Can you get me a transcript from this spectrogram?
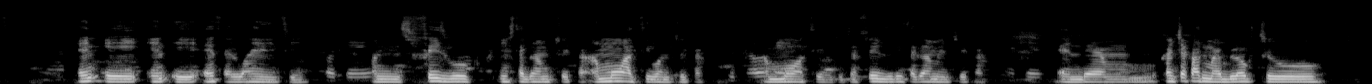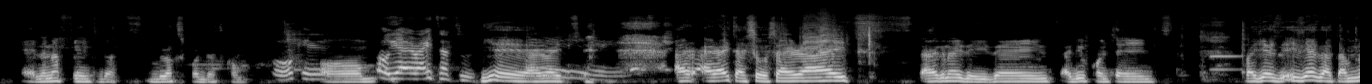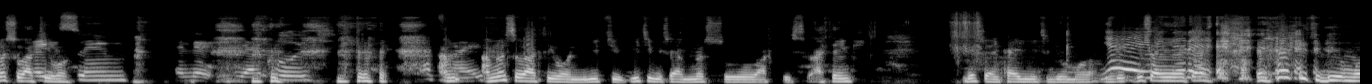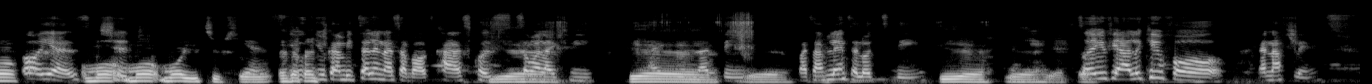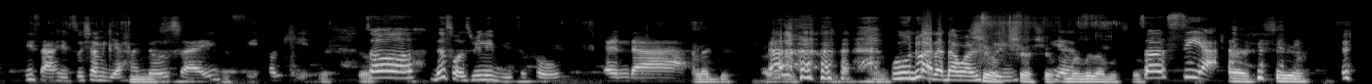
N A N A F L Y N T. Okay. On Facebook, Instagram, Twitter. I'm more active on Twitter. Okay. I'm more active on Twitter, Facebook, Instagram, and Twitter. Okay. And um, you can check out my blog to uh, nanaflynt.blogspot.com. Oh, okay. Um, Oh, yeah, I write too. yeah, I write. Hey, I, I write myself. So I write, I organize the events, I do content. But just it's just that I'm not so active. On, swim, and then yeah, coach. That's I'm, nice. I'm not so active on YouTube. YouTube is why I'm not so active. So I think this will encourage me to do more. Yay, this will encourage me to do more, oh yes, more, more, more YouTube. So Yes. You, you can be telling us about cars because Yeah. someone like me, yeah, yeah, but I've learned a lot today. yeah, yeah, Okay. yeah. So if you are looking for Nana Flynt, these are his social media handles, right? Okay. yes, so So this was really beautiful, and uh, I like this. I like this. We'll do another one sure, soon. sure, sure. Yes. I'm available. So, So see ya. all right, see you.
